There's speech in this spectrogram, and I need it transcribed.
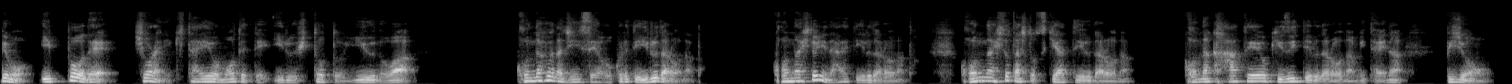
でも一方で将来に期待を持てている人というのは、こんな風な人生を送れているだろうなと。こんな人になれているだろうなと。こんな人たちと付き合っているだろうな。こんな家庭を築いているだろうな、みたいなビジョン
